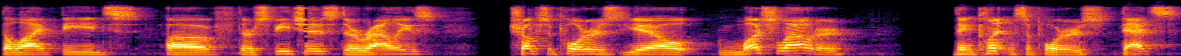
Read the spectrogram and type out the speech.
the live feeds of their speeches, their rallies, Trump supporters yell much louder than Clinton supporters. That's,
